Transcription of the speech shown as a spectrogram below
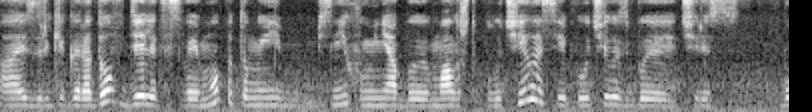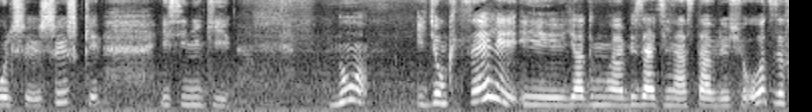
а, из других городов, делятся своим опытом, и без них у меня бы мало что получилось, и получилось бы через большие шишки и синяки. Но идем к цели, и я думаю, обязательно оставлю еще отзыв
